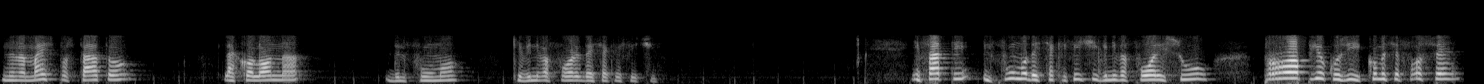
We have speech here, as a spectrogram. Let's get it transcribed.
non ha mai spostato la colonna del fumo che veniva fuori dai sacrifici. Infatti il fumo dei sacrifici veniva fuori su proprio così, come se fosse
